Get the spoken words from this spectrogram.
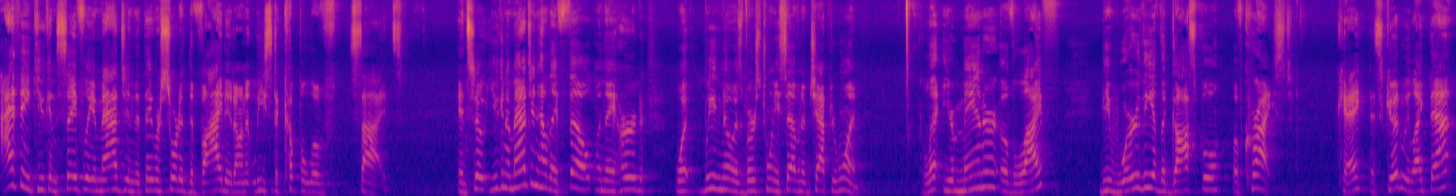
I think you can safely imagine that they were sort of divided on at least a couple of sides. And so you can imagine how they felt when they heard what we know as verse 27 of chapter 1. Let your manner of life be worthy of the gospel of Christ. Okay, that's good. We like that.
